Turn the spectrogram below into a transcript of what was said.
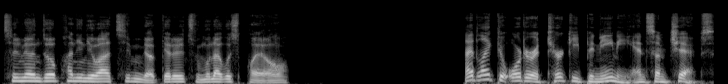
칠면조 파니니와 칩 몇 개를 주문하고 싶어요. I'd like to order a turkey panini and some chips.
